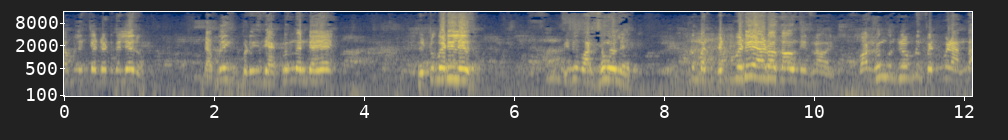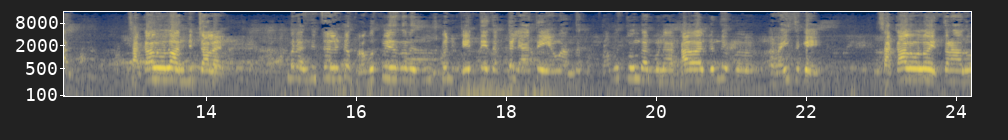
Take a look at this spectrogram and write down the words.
డబ్బులు ఇచ్చేటట్టుగా లేరు. డబ్బులు ఇప్పుడు ఇది ఎక్కడుందంటే పెట్టుబడి లేదు. ఇటు వర్షము లేదు. ఇప్పుడు మరి పెట్టుబడి ఏడవుతా ఉంది ఇటు వర్షం కురిసినప్పుడు పెట్టుబడి అందాలి. సకాలంలో అందించాలి. మరి అందించాలంటే ప్రభుత్వం ఏదైనా చూసుకొని చేస్తే తప్ప లేకపోతే ఏమో అందదు. ప్రభుత్వం తరఫున కావాల్సింది రైతుకి. సకాలంలో ఇత్తనాలు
